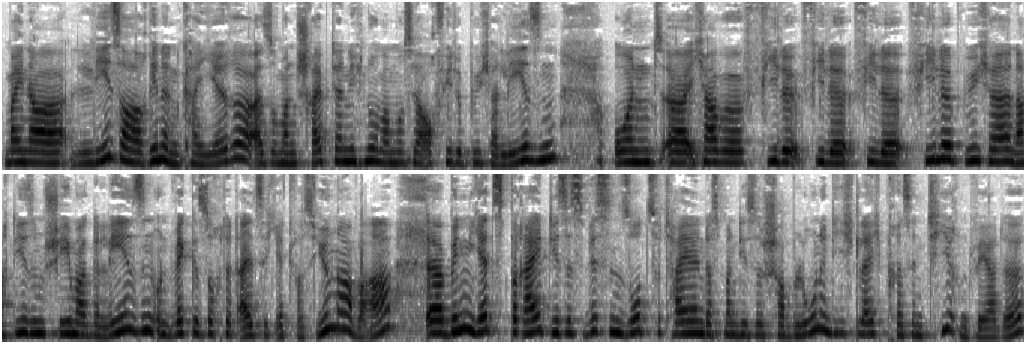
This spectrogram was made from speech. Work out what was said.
meiner Leserinnenkarriere. Also man schreibt ja nicht nur, man muss ja auch viele Bücher lesen. Und äh, ich habe viele, viele, viele, viele Bücher nach diesem Schema gelesen und weggesuchtet, als ich etwas jünger war. Äh, bin jetzt bereit, dieses Wissen so zu teilen, dass man diese Schablone, die ich gleich präsentieren werde,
